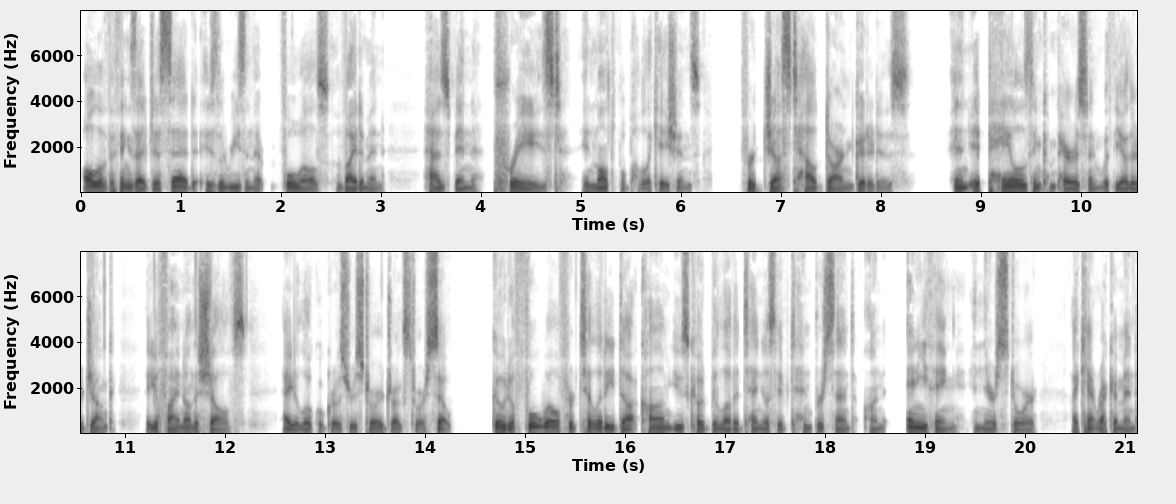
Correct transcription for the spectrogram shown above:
all of the things I've just said is the reason that Fullwell's vitamin has been praised in multiple publications for just how darn good it is. And it pales in comparison with the other junk that you'll find on the shelves at your local grocery store or drugstore. So Go to fullwellfertility.com, use code beloved10, you'll save 10% on anything in their store. I can't recommend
